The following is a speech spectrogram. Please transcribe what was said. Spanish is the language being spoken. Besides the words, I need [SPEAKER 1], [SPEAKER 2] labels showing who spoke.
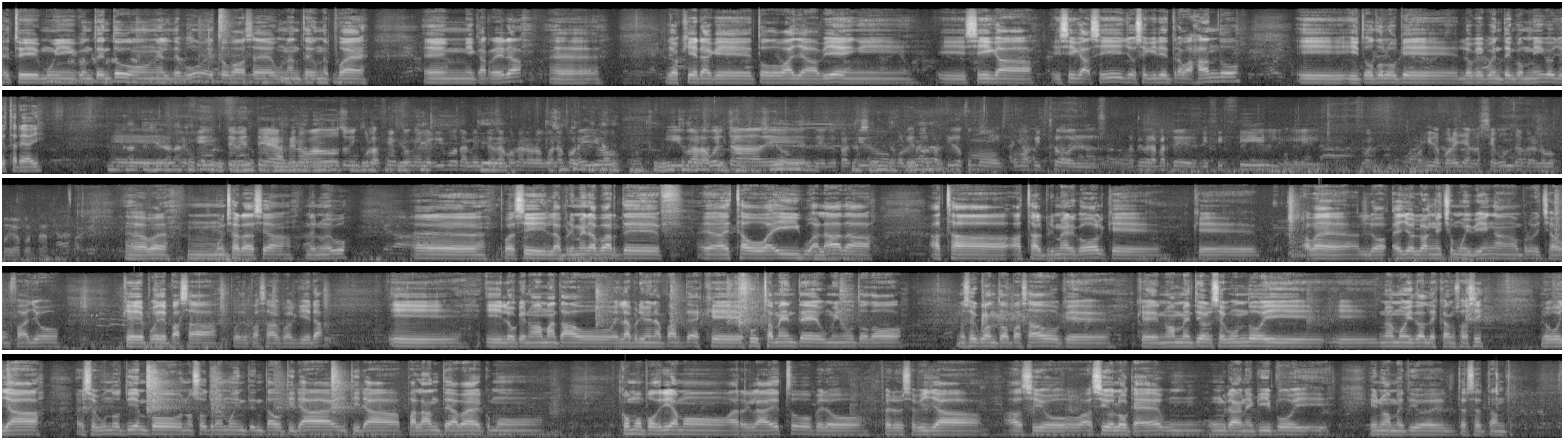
[SPEAKER 1] Estoy muy contento con el debut, esto va a ser un antes y un después en mi carrera. Eh, Dios quiera que todo vaya bien y, siga, y siga así, yo seguiré trabajando y, todo lo que, lo que cuenten conmigo yo estaré ahí.
[SPEAKER 2] Eh, recientemente has renovado tu vinculación con el equipo, también te damos la enhorabuena por ello. Y a la vuelta del partido, volviendo al partido, ¿cómo, cómo has visto la primera parte difícil? Y bueno, hemos ido por ella en la segunda, pero no hemos podido cortar.
[SPEAKER 1] Eh, muchas gracias de nuevo. Eh, pues sí, la primera parte ha estado ahí igualada hasta, hasta el primer gol que, que a ver, ellos lo han hecho muy bien, han aprovechado un fallo que puede pasar, puede pasar a cualquiera. Y, lo que nos ha matado en la primera parte es que justamente un minuto, dos, no sé cuánto ha pasado, que, que nos han metido el segundo y, y no hemos ido al descanso así. Luego ya el segundo tiempo nosotros hemos intentado tirar y tirar para adelante a ver cómo, cómo podríamos arreglar esto, pero, pero el Sevilla ha sido, ha sido lo que es, un, gran equipo y, y nos ha metido el tercer tanto.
